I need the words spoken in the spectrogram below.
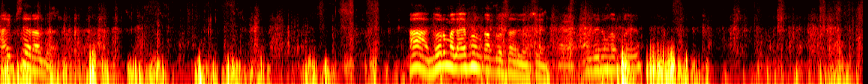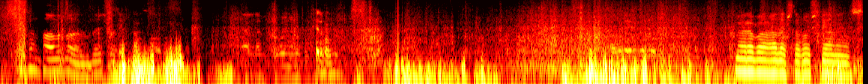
Hepsi herhalde. Ha normal iPhone kablosu arıyorsun sen. Al benim kabloyu. Power var burada işte. Merhaba arkadaşlar hoş geldiniz.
